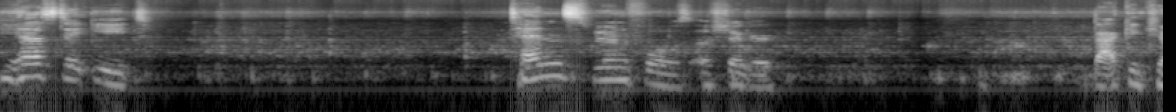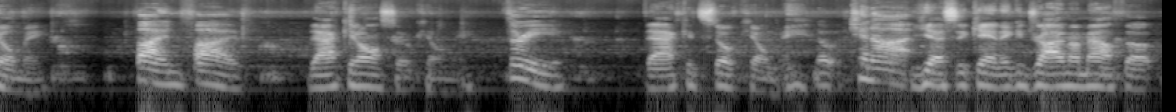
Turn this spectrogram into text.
He has to eat 10 spoonfuls of sugar. That can kill me. Fine, 5. That can also kill me. 3. That can still kill me. No, it cannot. Yes, it can. It can dry my mouth up.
